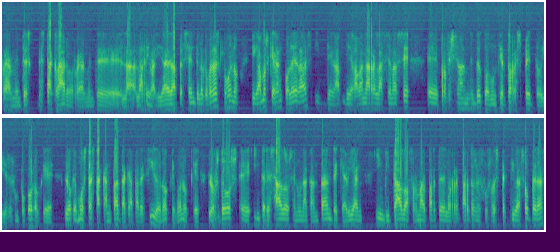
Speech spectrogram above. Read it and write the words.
realmente es- está claro, realmente eh, la, la rivalidad era presente. Lo que pasa es que, bueno, digamos que eran colegas y llega- llegaban a relacionarse eh, profesionalmente con un cierto respeto y eso es un poco lo que lo que muestra esta cantata que ha aparecido no que bueno que los dos eh, interesados en una cantante que habían invitado a formar parte de los repartos de sus respectivas óperas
